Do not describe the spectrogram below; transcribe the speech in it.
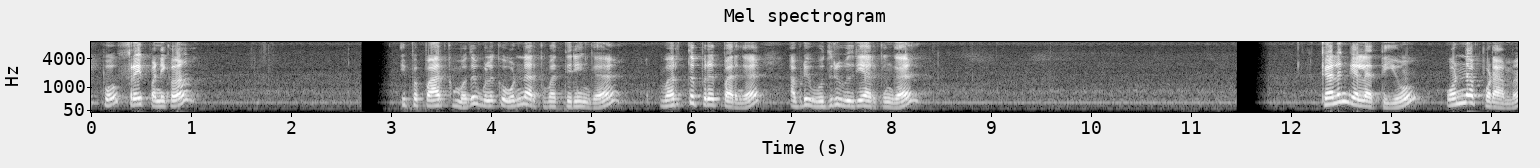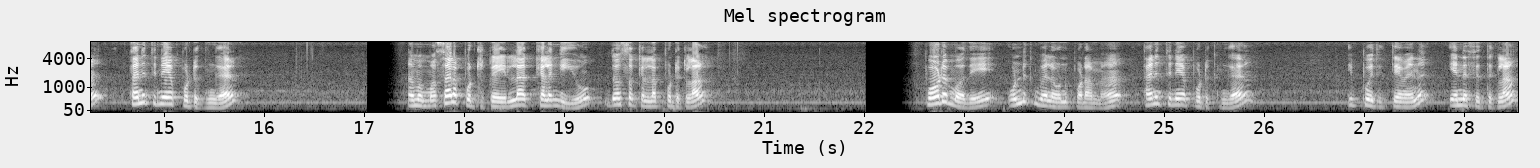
இப்போது ஃப்ரை பண்ணிக்கலாம். இப்போ பார்க்கும்போது உங்களுக்கு ஒன்றா இருக்குமா தெரியுங்க. வறுத்த பிறகு பாருங்கள் அப்படியே உதிரி உதிரியாக இருக்குங்க. கிழங்கு எல்லாத்தையும் ஒன்றா போடாமல் தனித்தனியாக போட்டுக்குங்க. நம்ம மசாலா போட்டிருக்க எல்லா கிழங்கையும் தோசைக்கல்ல போட்டுக்கலாம். போடும் போதே ஒன்றுக்கு மேலே ஒன்று போடாமல் தனித்தனியாக போட்டுக்குங்க. இப்போ இதுக்கு தேவையான எண்ணெய் சேர்த்துக்கலாம்.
